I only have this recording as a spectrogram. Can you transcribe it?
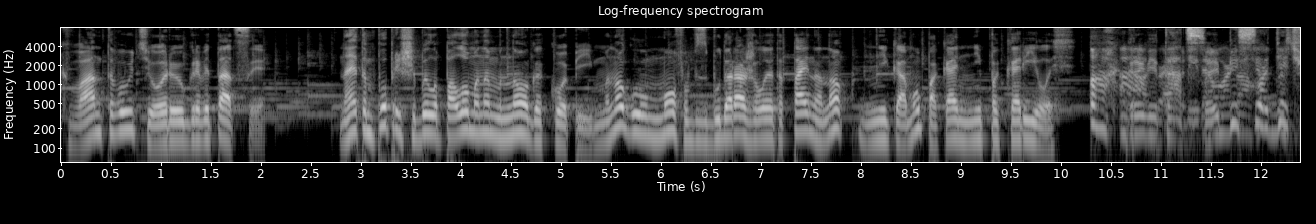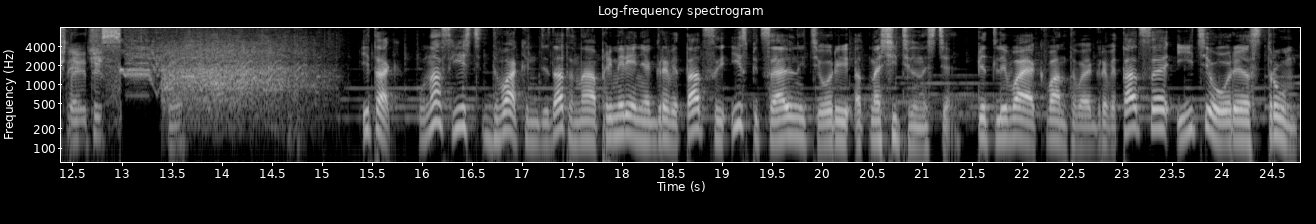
квантовую теорию гравитации. На этом поприще было поломано много копий, много умов взбудоражила эта тайна, но никому пока не покорилась. Ах, гравитация, бессердечная ты с***. Итак, у нас есть два кандидата на примирение гравитации и специальной теории относительности. Петлевая квантовая гравитация и теория струн.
